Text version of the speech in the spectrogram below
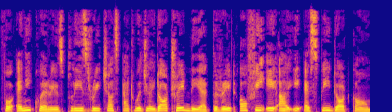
For any queries please reach us at vijay.reddy at the rate of eaiesb.com.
